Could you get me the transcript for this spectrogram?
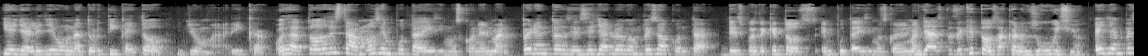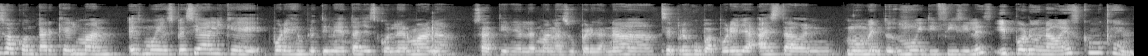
Y ella le llevó una tortica y todo. Yo, marica. O sea, todos estábamos emputadísimos con el man. Pero entonces ella luego empezó a contar, después de que todos emputadísimos con el man. Ya después de que todos sacaron su juicio. ella empezó a contar que el man es muy especial y que, por ejemplo, tiene detalles con la hermana, o sea, tiene a la hermana súper ganada, se preocupa por ella, ha estado en momentos muy difíciles. Y por una vez como que...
